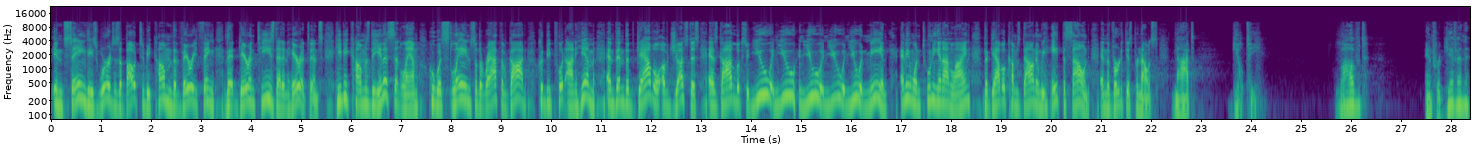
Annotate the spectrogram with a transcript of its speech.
in saying these words, is about to become the very thing that guarantees that inheritance. He becomes the innocent lamb who was slain so the wrath of God could be put on him. And then the gavel of justice, as God looks at you and you and you and you and you and me and anyone tuning in online, the gavel comes down and we hate the sound, and the verdict is pronounced not guilty. Loved and forgiven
